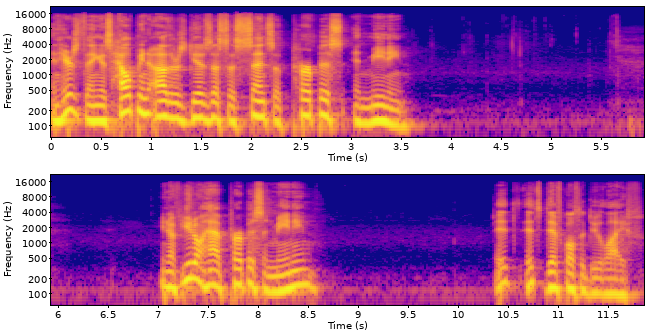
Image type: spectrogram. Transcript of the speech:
And here's the thing is helping others gives us a sense of purpose and meaning. You know, if you don't have purpose and meaning, it, it's difficult to do life.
